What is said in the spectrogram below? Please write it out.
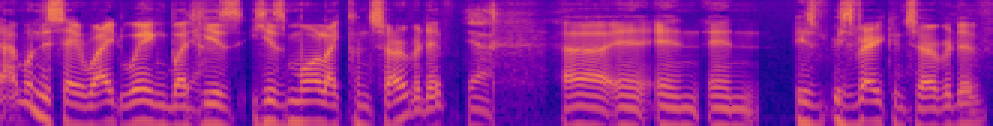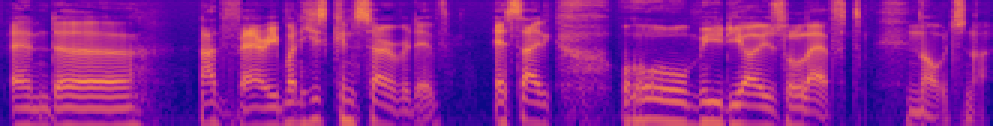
I wouldn't say right wing, but Yeah. he's he's more like conservative. yeah Uh, and, in, in he's he's very conservative, and uh, not very, but he's conservative. It's like, oh, media is left. No, it's not.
